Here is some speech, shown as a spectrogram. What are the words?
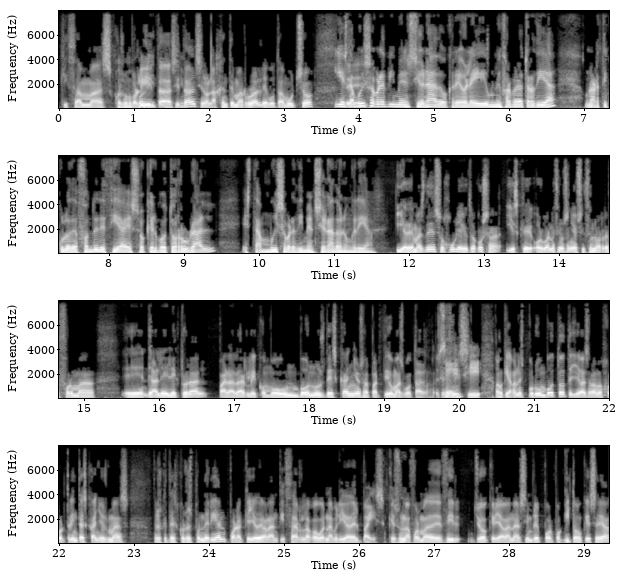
quizá más cosmopolitas y tal, sino la gente más rural le vota mucho. Y está muy eh, sobredimensionado, creo. Leí un informe el otro día, un artículo de fondo y decía eso, que el voto rural está muy sobredimensionado en Hungría. Y además de eso, Julia, hay otra cosa, y es que Orbán hace unos años hizo una reforma de la ley electoral para darle como un bonus de escaños al partido más votado. Es decir, si aunque ganes por un voto, te llevas a lo mejor 30 escaños más de los que te corresponderían por aquello de garantizar la gobernabilidad del país, que es una forma de decir, yo que voy a ganar siempre por poquito aunque sea,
